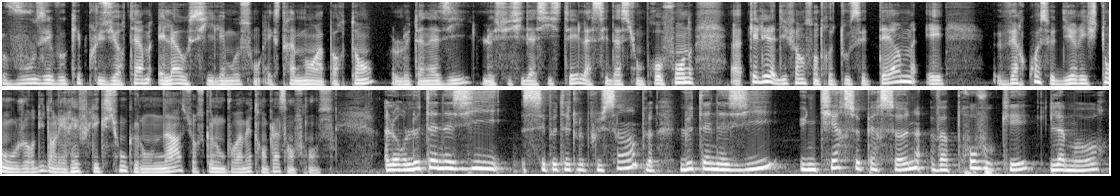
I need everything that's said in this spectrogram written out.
vous évoquez plusieurs termes, et là aussi les mots sont extrêmement importants, l'euthanasie, le suicide assisté, la sédation profonde. Euh, quelle est la différence entre tous ces termes et vers quoi se dirige-t-on aujourd'hui dans les réflexions que l'on a sur ce que l'on pourrait mettre en place en France? Alors l'euthanasie, c'est peut-être le plus simple. L'euthanasie, une tierce personne va provoquer la mort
